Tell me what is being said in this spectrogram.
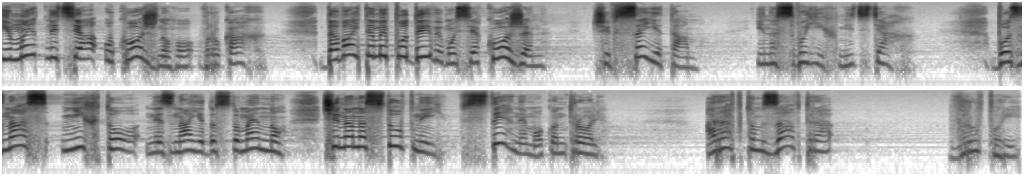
і митниця у кожного в руках. Давайте ми подивимося, кожен, чи все є там і на своїх місцях. Бо з нас ніхто не знає достоменно, чи на наступний встигнемо контроль. а раптом завтра в рупорі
